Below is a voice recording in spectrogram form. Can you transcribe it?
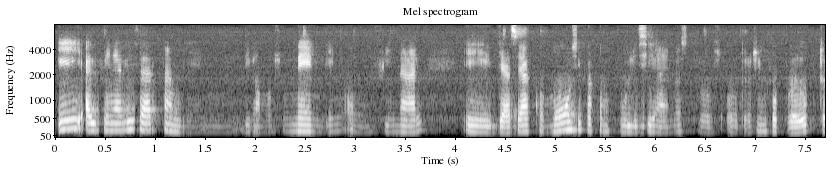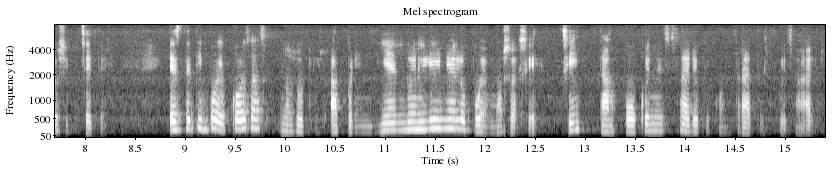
y al finalizar también digamos un ending o un final, eh, ya sea con música, con publicidad de nuestros otros infoproductos, etc. Este tipo de cosas nosotros aprendiendo en línea lo podemos hacer, ¿sí? Tampoco es necesario que contrates pues a alguien.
